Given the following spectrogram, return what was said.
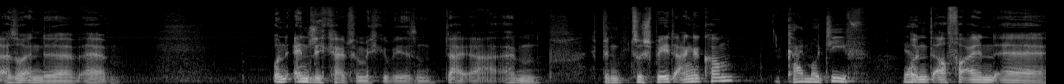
Also eine äh, Unendlichkeit für mich gewesen. Da, äh, ähm, ich bin zu spät angekommen. Kein Motiv. Ja. Und auch vor allem äh,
